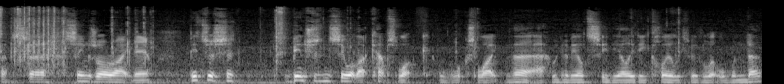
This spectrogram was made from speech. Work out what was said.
that uh, seems alright now. Be interesting, be interesting to see what that caps lock looks like there. We're going to be able to see the LED clearly through the little window.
